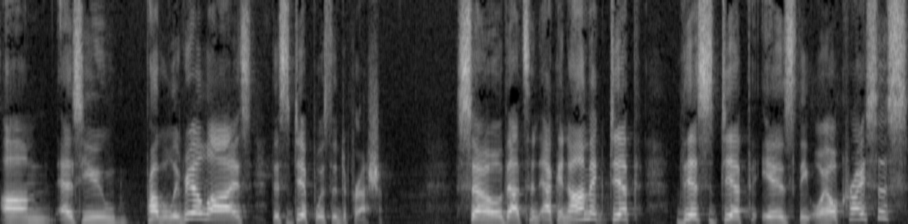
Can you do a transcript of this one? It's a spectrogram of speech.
um, as you probably realize, this dip was the Depression. So that's an economic dip. This dip is the oil crisis.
